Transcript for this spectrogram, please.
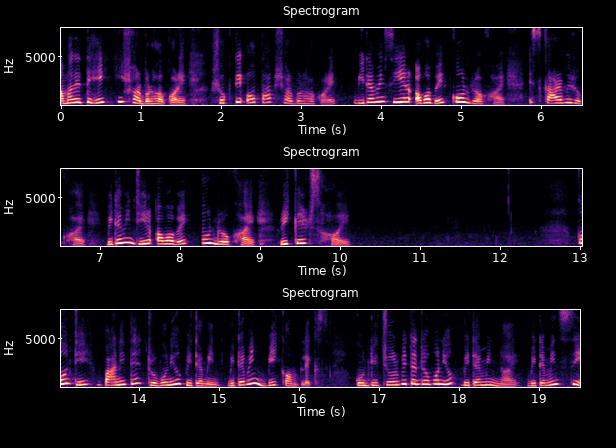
আমাদের দেহে কি সরবরাহ করে? শক্তি ও তাপ সরবরাহ করে। ভিটামিন সি এর অভাবে কোন রোগ হয়? স্কার্বি রোগ হয়। ভিটামিন ডি এর অভাবে কোন রোগ হয়? রিকেটস হয়। কোনটি? পানিতে দ্রবণীয় ভিটামিন ভিটামিন বি কমপ্লেক্স। কোনটি? চর্বিতে দ্রবণীয় ভিটামিন নয়, ভিটামিন সি।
